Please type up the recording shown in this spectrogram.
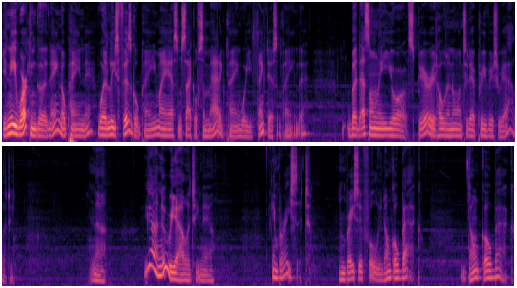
Your knee working good, there ain't no pain there. Well, at least physical pain. You might have some psychosomatic pain where you think there's some pain there. But that's only your spirit holding on to that previous reality. Now, you got a new reality now. Embrace it. Embrace it fully. Don't go back. Don't go back.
